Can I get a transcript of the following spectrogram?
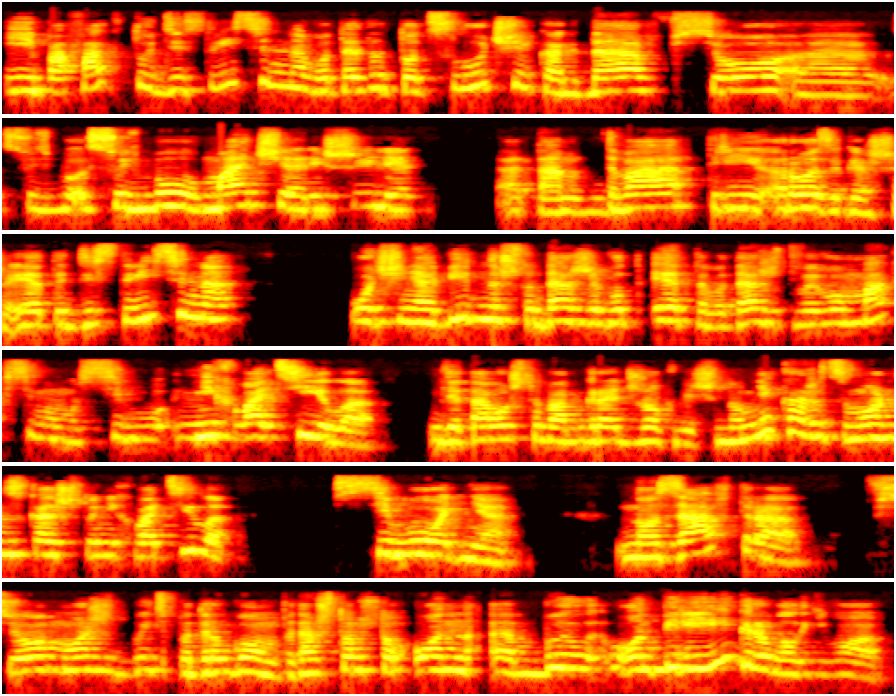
И по факту действительно вот это тот случай, когда все э, судьбу, судьбу матча решили э, там два-три розыгрыша. И это действительно очень обидно, что даже вот этого, даже твоего максимума не хватило для того, чтобы обыграть Джоковича. Но мне кажется, можно сказать, что не хватило сегодня. Но завтра все может быть по-другому, потому что то, что он э, был, он переигрывал его,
